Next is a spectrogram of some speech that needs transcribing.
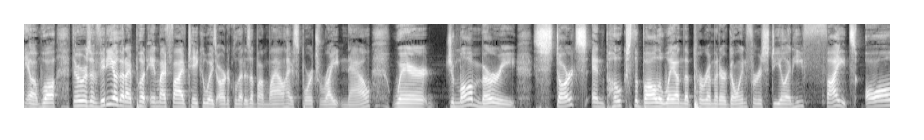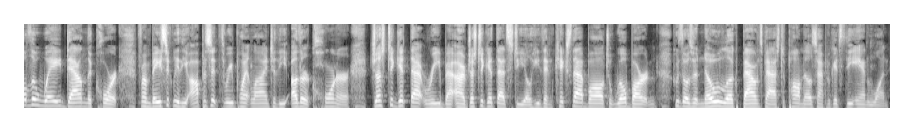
yeah, well, there was a video that I put in my five takeaways article that is up on Mile High Sports right now where Jamal Murray starts and pokes the ball away on the perimeter, going for a steal, and he fights all the way down the court from basically the opposite three point line to the other corner just to get that rebound, uh, just to get that steal. He then kicks that ball to Will Barton, who throws a no look bounce pass to Paul Millsap, who gets the and one.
